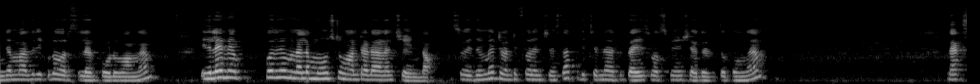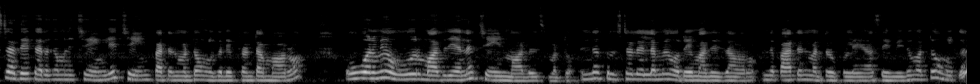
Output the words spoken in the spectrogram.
இந்த மாதிரி கூட ஒரு சிலர் போடுவாங்க. இதெல்லாம் எப்போதுமே நல்ல மோஸ்ட் வாண்டடான செயின் தான். ஸோ, இதுவுமே 24 இன்ச்சஸ் தான். பிடிச்சிருந்தா அது ப்ரைஸ் ஒரு ஷேர் எடுத்துக்கோங்க. நெக்ஸ்ட் அதே கருகமணி செயின்லேயே செயின் பேட்டர்ன் மட்டும் உங்களுக்கு டிஃப்ரெண்ட்டாக மாறும். ஒவ்வொன்னுமே ஒவ்வொரு மாதிரியான செயின் மாடல்ஸ் மட்டும். இந்த கிறிஸ்டல் எல்லாமே ஒரே மாதிரி தான் வரும். இந்த பேட்டர்ன் மட்டும் இருக்கும் இல்லையா? சேம் இது மட்டும் உங்களுக்கு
